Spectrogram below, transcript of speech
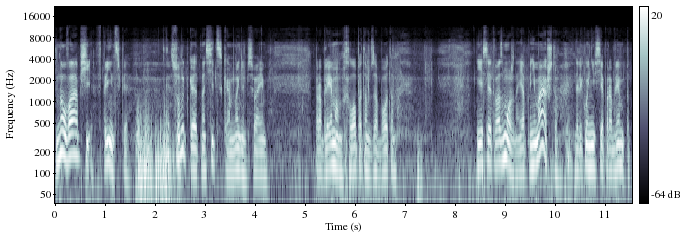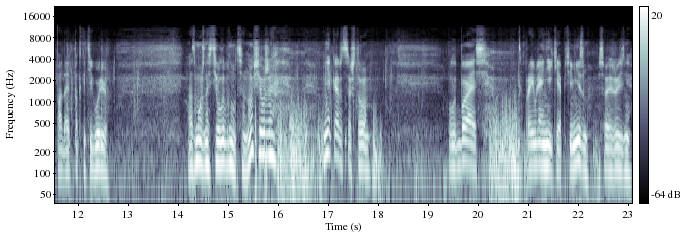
Но вообще, в принципе, с улыбкой относиться ко многим своим проблемам, хлопотам, заботам. Если это возможно. Я понимаю, что далеко не все проблемы подпадают под категорию возможности улыбнуться. Но все же, мне кажется, что улыбаясь, проявляя некий оптимизм в своей жизни,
